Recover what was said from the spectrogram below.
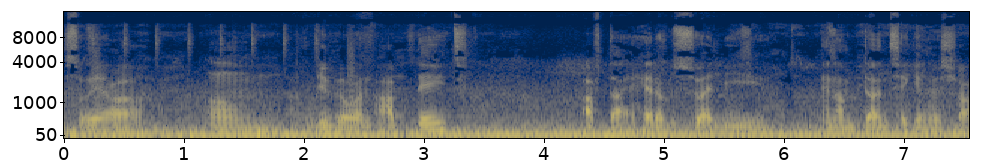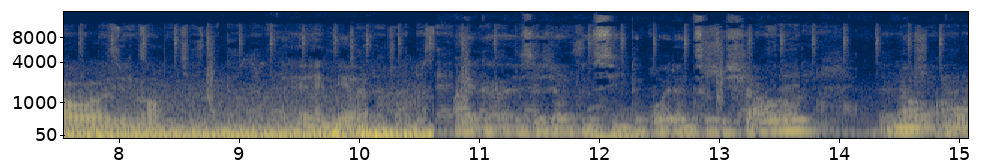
so yeah. Um give you an update after I head up Zweli and I'm done taking a shower you know and yeah Hi guys, as y'all can see, the boy then took a shower. You know, um,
